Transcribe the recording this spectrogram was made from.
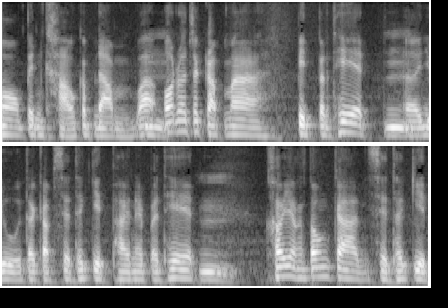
มองเป็นขาวกับดำว่าอืมอ๋อเราจะกลับมาปิดประเทศอืมเอออยู่แต่กับเศรษฐกิจภายในประเทศอืมเขายังต้องการเศรษฐกิจ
